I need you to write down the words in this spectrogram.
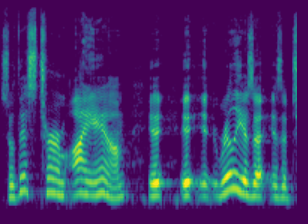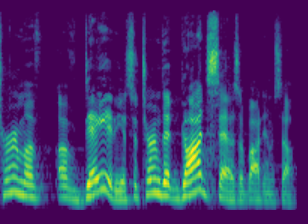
So, this term, I am, it, it, it, really is a, is a term of, of deity. It's a term that God says about himself.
